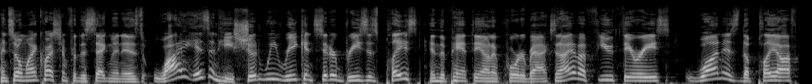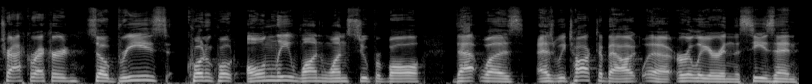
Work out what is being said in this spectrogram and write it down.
And so my question for the segment is why isn't he? Should we reconsider Brees's place in the pantheon of quarterbacks? And I have a few theories. One is the playoff track record. So Brees, quote unquote, only won one Super Bowl. That was, as we talked about uh, earlier in the season,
